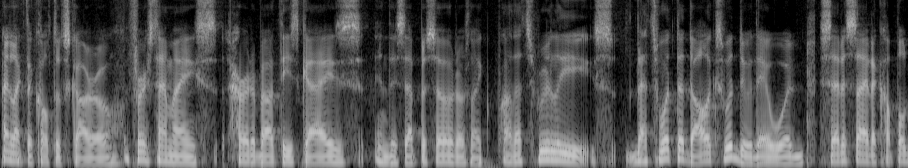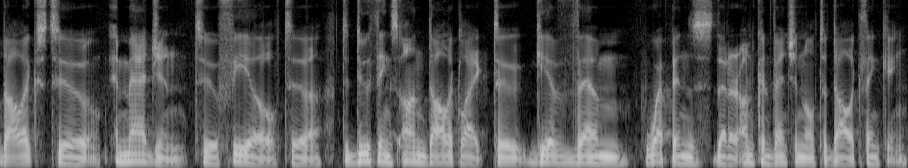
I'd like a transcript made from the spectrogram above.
I like the Cult of Skaro. The first time I heard about these guys in this episode, I was like, wow, that's really, that's what the Daleks would do. They would set aside a couple Daleks to imagine, to feel, to, to do things un-Dalek-like, to give them weapons that are unconventional to Dalek thinking.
